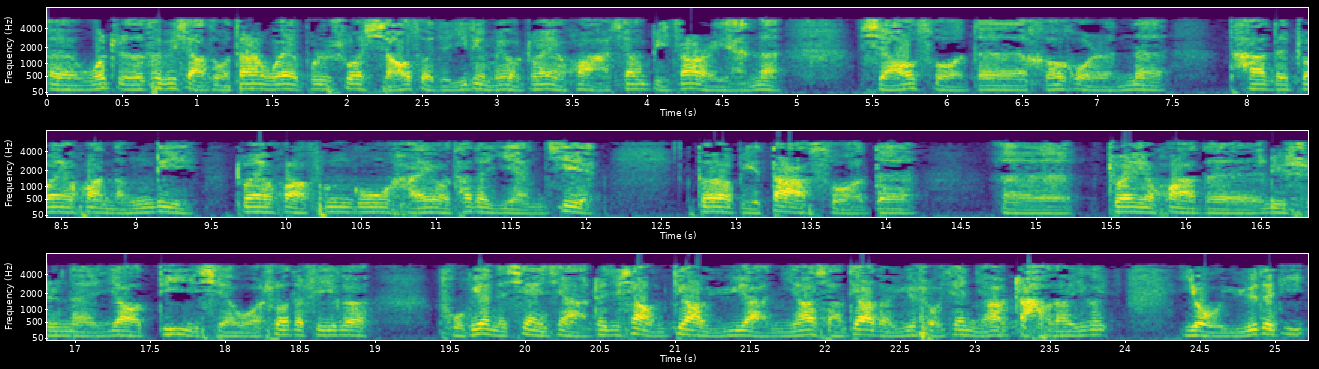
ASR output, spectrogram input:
呃，我指的特别小的所，当然我也不是说小所就一定没有专业化。相比较而言呢，小所的合伙人呢，他的专业化能力、专业化分工，还有他的眼界，都要比大所的呃专业化的律师呢要低一些。我说的是一个。普遍的现象，这就像我们钓鱼呀。你要想钓到鱼，首先你要找到一个有鱼的地，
